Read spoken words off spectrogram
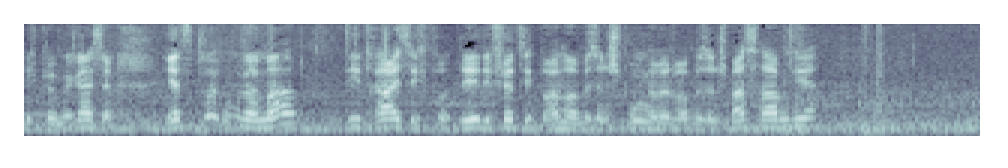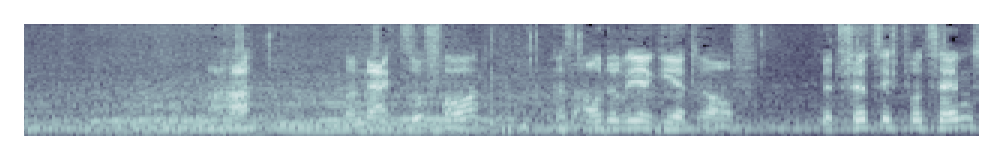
Ich bin begeistert. Jetzt drücken wir mal die 30, nee, die 40. Machen wir ein bisschen Sprung, damit wir ein bisschen Spaß haben hier. Aha, man merkt sofort, das Auto reagiert drauf. Mit 40 Prozent.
